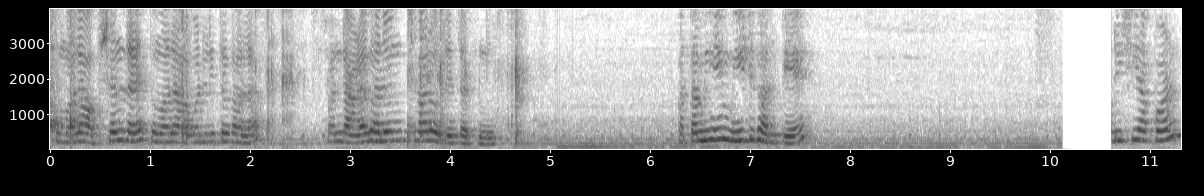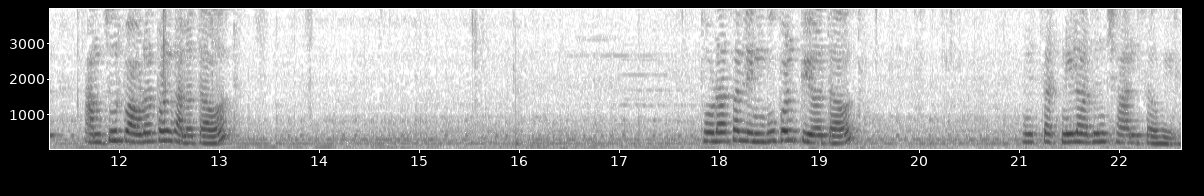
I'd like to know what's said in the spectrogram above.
तुम्हाला ऑप्शनला आहे तुम्हाला आवडली तर घाला. पण डाळं घालून छान होते चटणी. आता मी हे मीठ घालते. थोडीशी आपण आमचूर पावडर पण घालत आहोत. थोडासा लिंबू पण पिळत आहोत. आणि चटणीला अजून छान चव येईल.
